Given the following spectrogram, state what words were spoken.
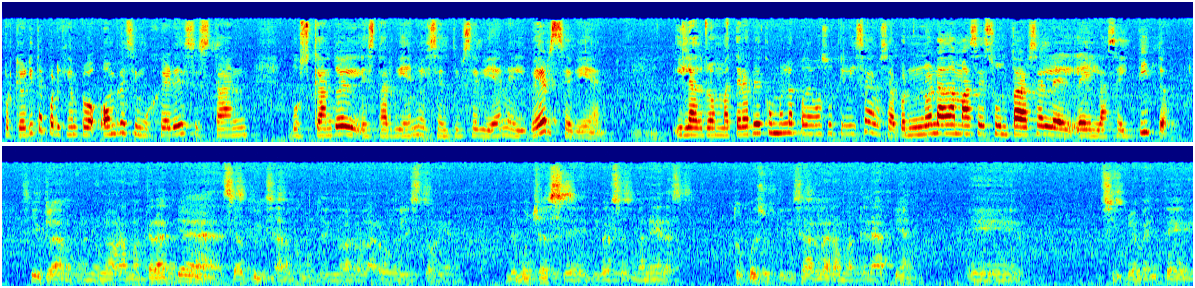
porque ahorita, por ejemplo, hombres y mujeres están buscando el estar bien, el sentirse bien, el verse bien. ¿Y la aromaterapia cómo la podemos utilizar? O sea, pues no nada más es untarse el aceitito. Sí, claro. Bueno, la aromaterapia se ha utilizado, como te digo, a lo largo de la historia de muchas eh, diversas maneras. Tú puedes utilizar la aromaterapia eh, simplemente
